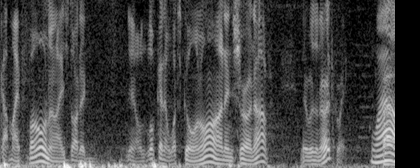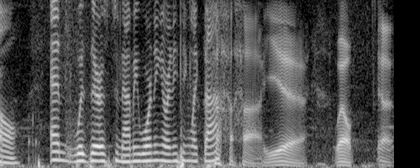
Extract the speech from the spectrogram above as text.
got my phone and I started, you know, looking at what's going on, and sure enough, there was an earthquake. Wow. And was there a tsunami warning or anything like that? Yeah. Well, uh,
